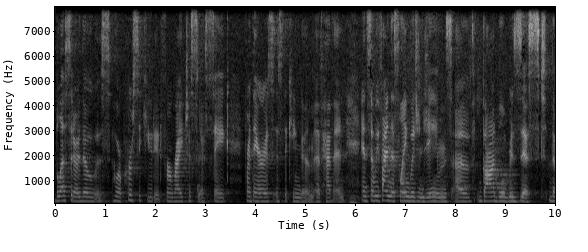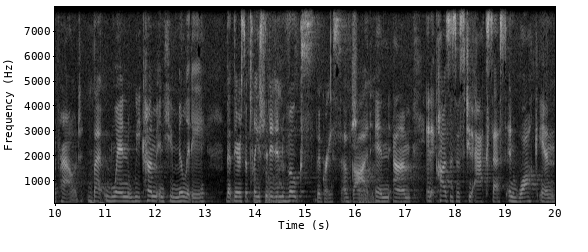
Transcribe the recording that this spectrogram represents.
Blessed are those who are persecuted for righteousness' sake, for theirs is the kingdom of heaven. And so we find this language in James of God will resist the proud, but when we come in humility, that there's a place that it invokes the grace of God, and um, and it causes us to access and walk in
